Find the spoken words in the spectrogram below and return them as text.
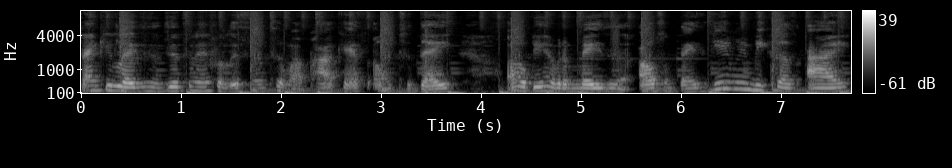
thank you, ladies and gentlemen, for listening to my podcast on today. I hope you have an amazing, awesome Thanksgiving because I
